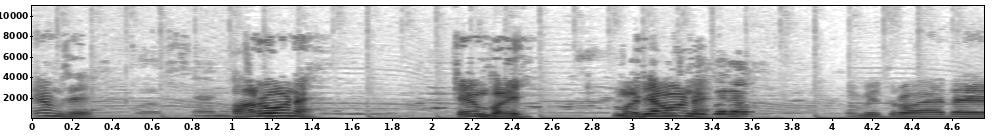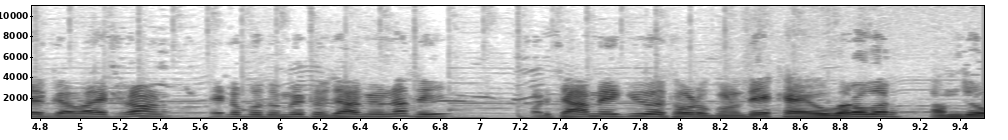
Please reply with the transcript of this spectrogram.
કેમ છે સારું ને કેમ ભાઈ મજામાં ને? તો મિત્રો આયા હતા એક વ્હાઈટ રણ, એટલું બધું મીઠું જામ્યું નથી, પણ જામી ગયું થોડું ઘણું દેખાય એવું, બરોબર? આમ જો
